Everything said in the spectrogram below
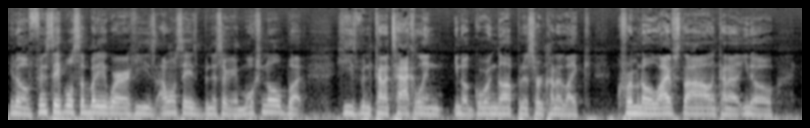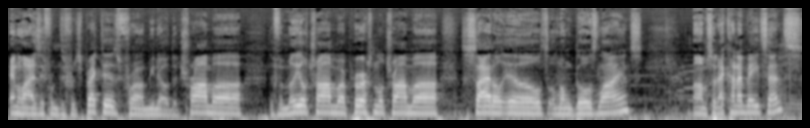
You know, Vince Staples, somebody where he's, I won't say he's been necessarily emotional, but he's been kind of tackling, you know, growing up in a certain kind of like criminal lifestyle and kind of you know analyze it from different perspectives from you know the trauma the familial trauma personal trauma societal ills along those lines. Um, so that kind of made sense.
